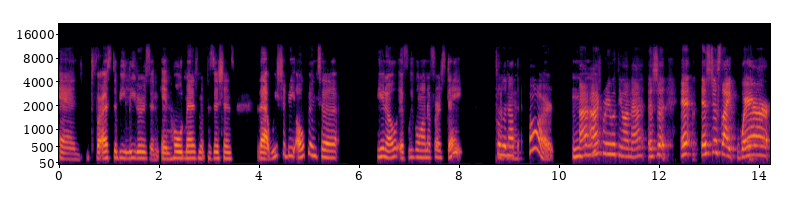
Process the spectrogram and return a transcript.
and for us to be leaders and, and hold management positions, that we should be open to, you know, if we go on a first date, pulling okay. out the card. Mm-hmm. I, I, agree with you on that. It's just it, it's just like where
